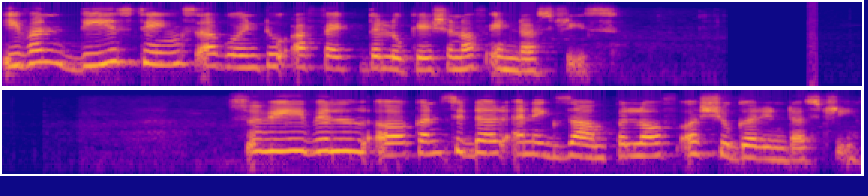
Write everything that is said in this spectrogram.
even these things are going to affect the location of industries. So we will uh, consider an example of a sugar industry.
